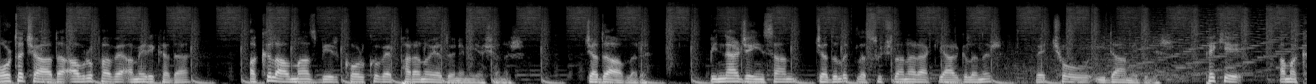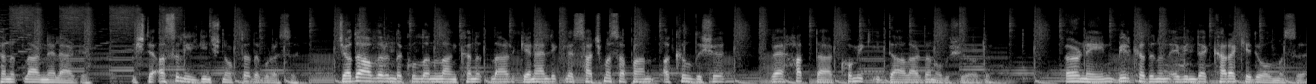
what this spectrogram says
Orta Çağ'da Avrupa ve Amerika'da akıl almaz bir korku ve paranoya dönemi yaşanır. Cadı avları. Binlerce insan cadılıkla suçlanarak yargılanır ve çoğu idam edilir. Peki ama kanıtlar nelerdi? İşte asıl ilginç nokta da burası. Cadı avlarında kullanılan kanıtlar genellikle saçma sapan, akıl dışı ve hatta komik iddialardan oluşuyordu. Örneğin bir kadının evinde kara kedi olması,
